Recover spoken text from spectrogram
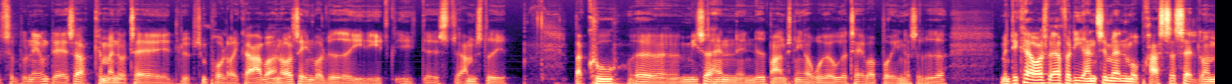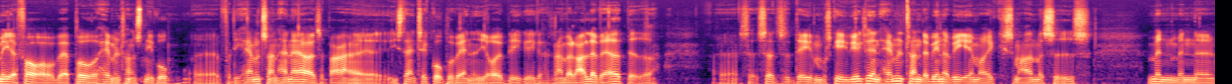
som du nævnte, så kan man jo tage et løb som Paul Ricard, han også er involveret i, i, i et, et sammenstød i Baku, øh, misser han en nedbremsning og ryger ud og taber point osv. Men det kan også være, fordi han simpelthen må presse sig selv noget mere for at være på Hamiltons niveau. Øh, fordi Hamilton, han er altså bare øh, i stand til at gå på vandet i øjeblikket. Ikke? Altså, han har vel aldrig været bedre. Øh, så, så, så det er måske i virkeligheden Hamilton, der vinder VM, og ikke så meget Mercedes. Men, men øh,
